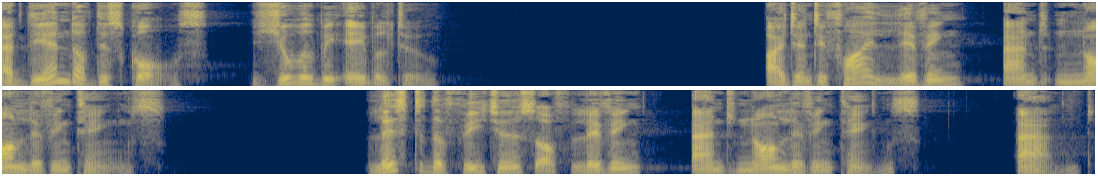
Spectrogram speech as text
At the end of this course, you will be able to Identify living and non-living things. List the features of living and non-living things and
